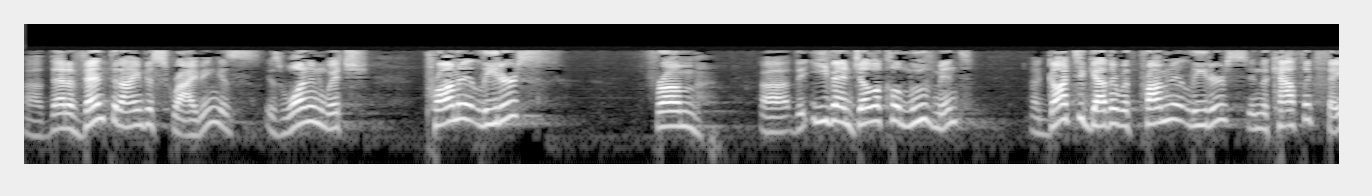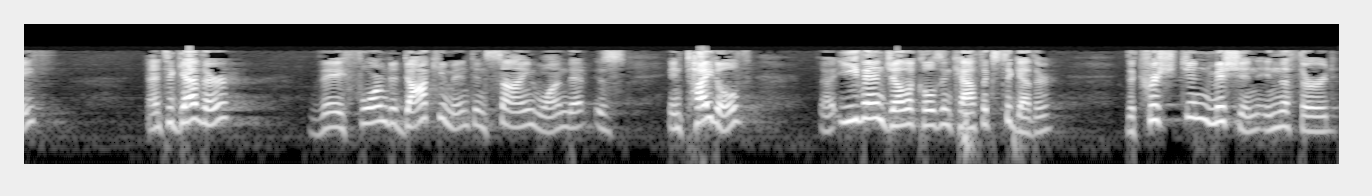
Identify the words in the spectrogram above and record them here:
Uh, that event that I am describing is, is one in which prominent leaders from uh, the evangelical movement uh, got together with prominent leaders in the Catholic faith and together, they formed a document and signed one that is entitled uh, Evangelicals and Catholics Together, the Christian Mission in the Third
